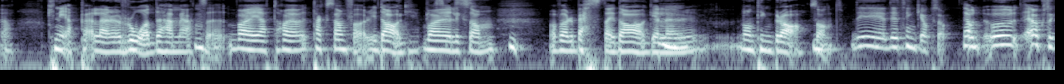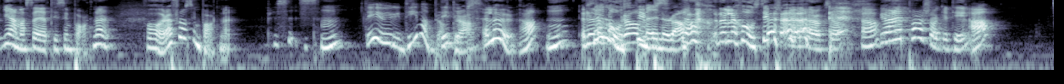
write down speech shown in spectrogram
knep eller råd det här med att mm. vad är jag, har jag tacksam för idag? Vad är liksom, mm. vad var det bästa idag eller mm. någonting bra sånt. Det, det tänker jag också. Ja. Och, och också gärna säga till sin partner, få höra från sin partner. Precis. Mm. Det, är, det var bra det är tips. Bra, eller hur? Ja. Mm. Relationstips. Nu då. Ja, relationstips det här också. ja. Vi har ett par saker till. Ja.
